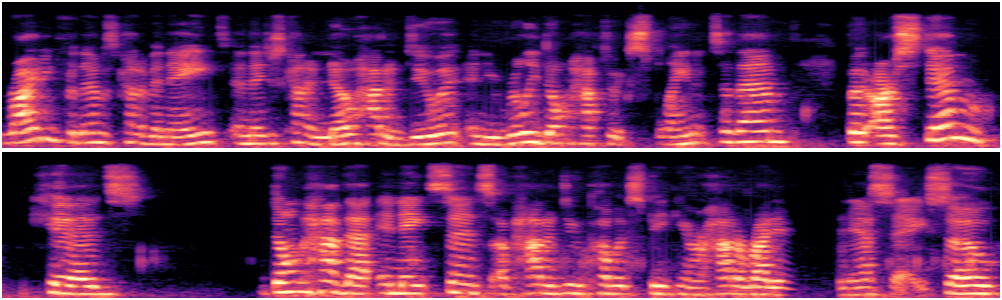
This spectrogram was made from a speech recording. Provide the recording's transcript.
writing for them is kind of innate and they just kind of know how to do it and you really don't have to explain it to them. But our stem kids don't have that innate sense of how to do public speaking or how to write an essay. So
